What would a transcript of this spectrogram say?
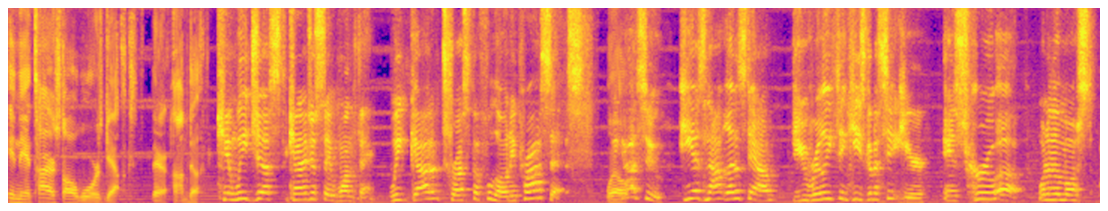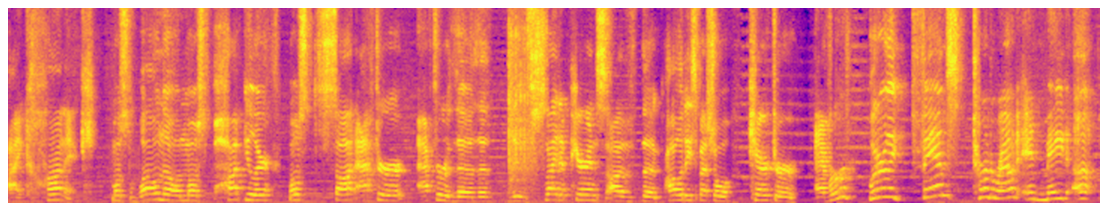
in the entire Star Wars galaxy. There, I'm done. Can we just? Can I just say one thing? We gotta trust the Filoni process. Well- we got to. He has not let us down. Do you really think he's gonna sit here and screw up one of the most iconic, most well-known, most popular, most sought after after the the, the slight appearance of the holiday special character ever? Literally, fans turned around and made up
